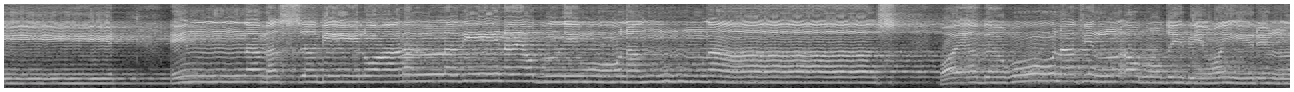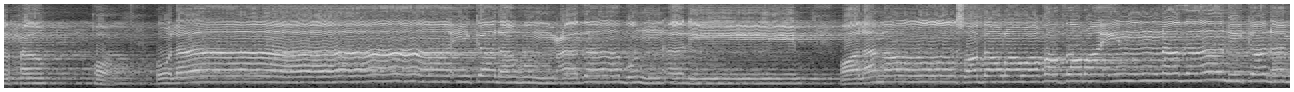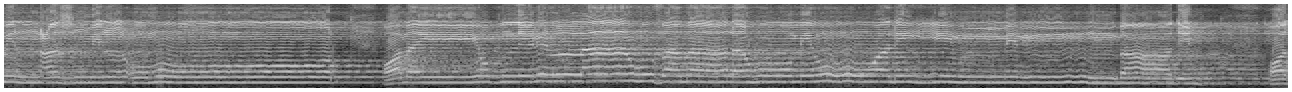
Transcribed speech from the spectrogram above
إنما السبيل على الذين يظلمون الناس ويبغون في الأرض بغير الحق أولئك لهم عذاب أليم ولمن صبر وغفر إن ذلك لمن عزم الأمور ومن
